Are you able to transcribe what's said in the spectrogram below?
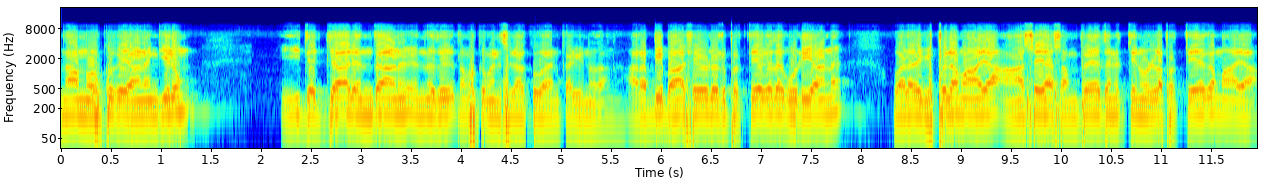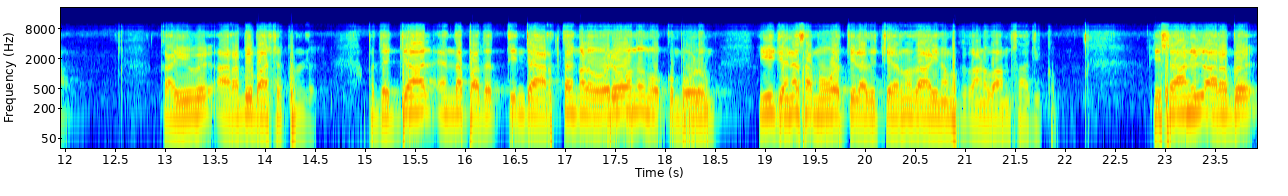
നാം നോക്കുകയാണെങ്കിലും ഈ ദജ്ജാൽ എന്താണ് എന്നത് നമുക്ക് മനസ്സിലാക്കുവാൻ കഴിയുന്നതാണ്. അറബി ഭാഷയുടെ ഒരു പ്രത്യേകത കൂടിയാണ് വളരെ വിപുലമായ ആശയ സംവേദനത്തിനുള്ള പ്രത്യേകമായ കഴിവ് അറബി ഭാഷക്കുണ്ട്. അപ്പോൾ ദജ്ജാൽ എന്ന പദത്തിന്റെ അർത്ഥങ്ങൾ ഓരോന്ന് നോക്കുമ്പോഴും ഈ ജനസമൂഹത്തിൽ അത് ചേർന്നതായി നമുക്ക് കാണുവാൻ സാധിക്കും. ലിസാനുൽ അറബ്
